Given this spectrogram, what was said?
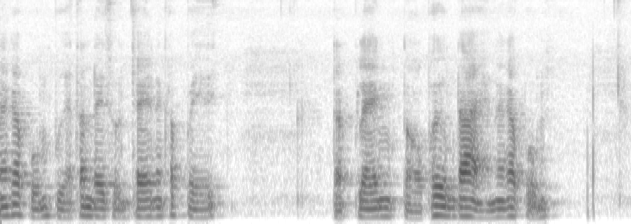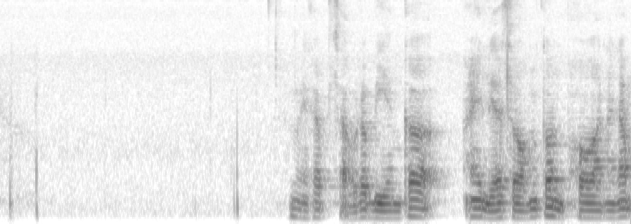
นะครับ ผมเผื่อท่านใดสนใจนะครับ ไปดัดแปลงต่อเพิ่มได้นะครับ ผมนะครับเสาระเบียงก็ให้เหลือสองต้นพอนะครับ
